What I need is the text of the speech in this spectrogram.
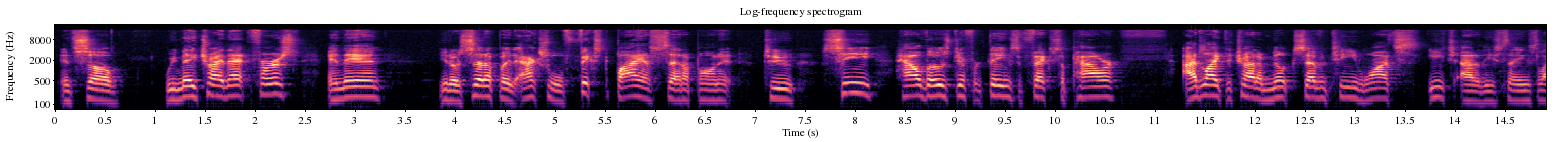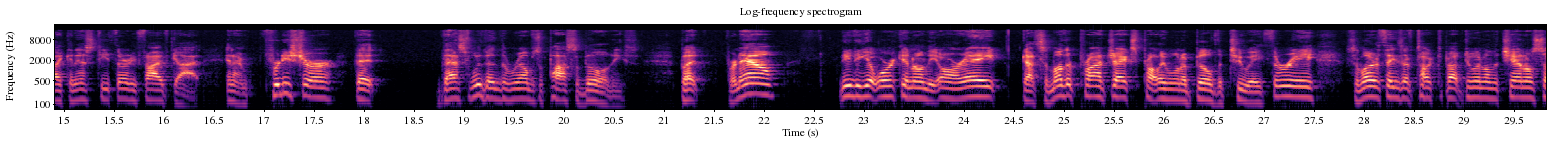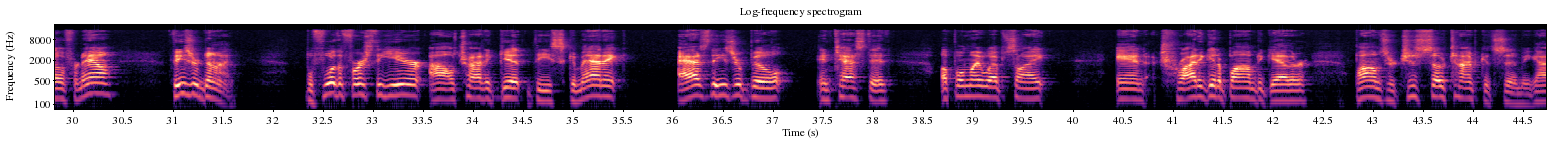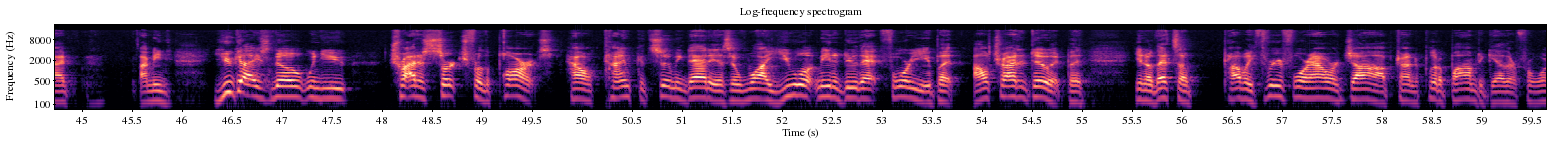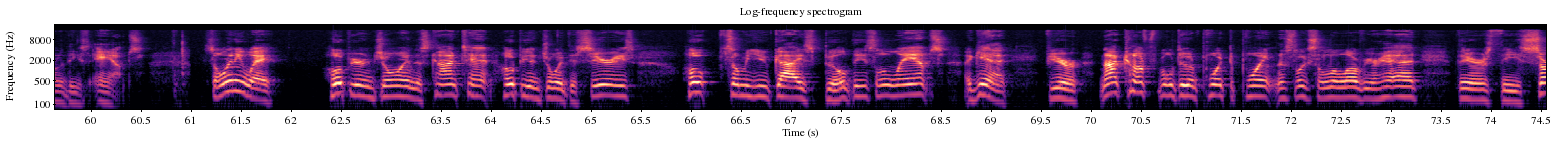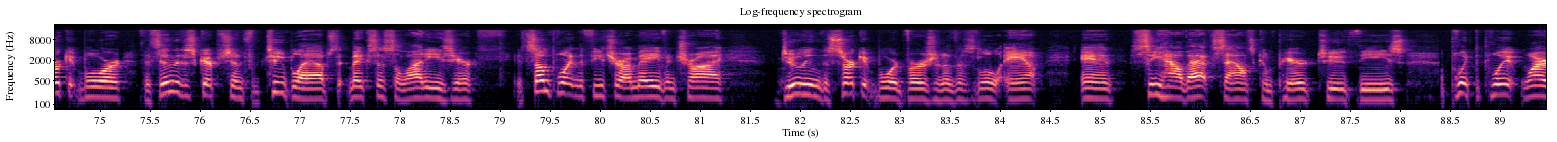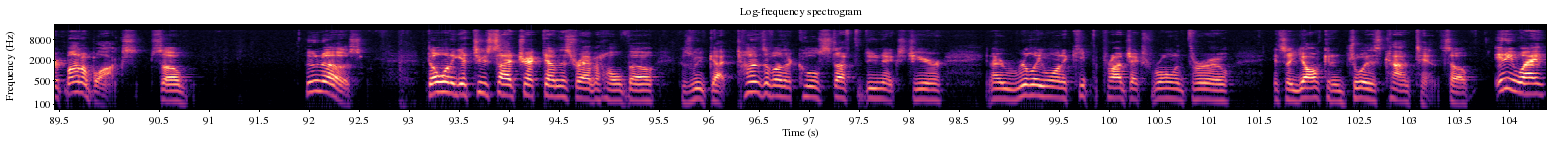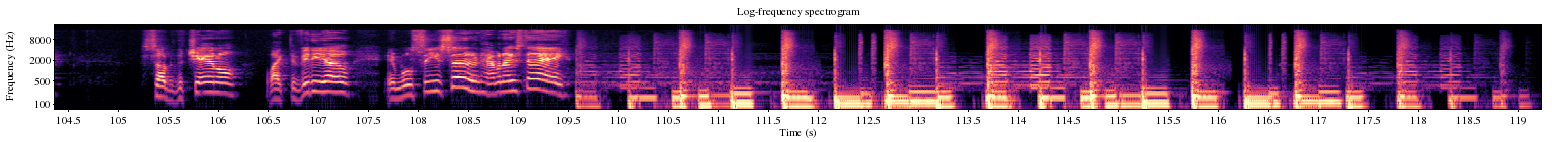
And so we may try that first and then, you know, set up an actual fixed bias setup on it to see how those different things affects the power. I'd like to try to milk 17 watts each out of these things like an ST35 got. And I'm pretty sure that that's within the realms of possibilities. But for now, need to get working on the R8. Got some other projects, probably want to build the 2A3, some other things I've talked about doing on the channel. So for now, these are done. Before the first of the year, I'll try to get the schematic as these are built and tested up on my website and try to get a BOM together. BOMs are just so time consuming. I, I mean, you guys know when you try to search for the parts, how time consuming that is and why you want me to do that for you, but I'll try to do it. But, you know, that's a probably three or four hour job trying to put a BOM together for one of these amps. So anyway, hope you're enjoying this content. Hope you enjoyed this series. Hope some of you guys build these little amps. Again, if you're not comfortable doing point to point, this looks a little over your head, there's the circuit board that's in the description from Tube Labs that makes this a lot easier. At some point in the future, I may even try doing the circuit board version of this little amp and see how that sounds compared to these point-to-point -point wired monoblocks. So, who knows? Don't want to get too sidetracked down this rabbit hole though, because we've got tons of other cool stuff to do next year, and I really want to keep the projects rolling through and so y'all can enjoy this content. So anyway, sub to the channel, like the video, and we'll see you soon. Have a nice day.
